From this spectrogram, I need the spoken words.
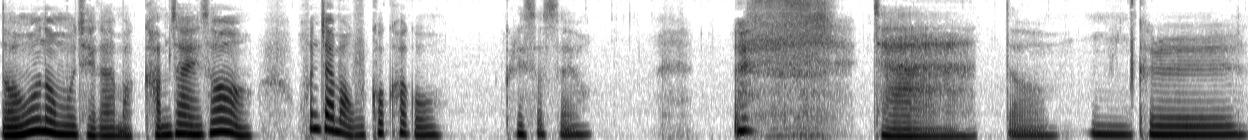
너무너무 제가 막 감사해서 혼자 막 울컥하고 그랬었어요. 자, 또, 음, 글,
